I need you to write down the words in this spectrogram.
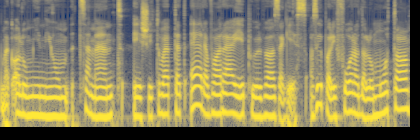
meg alumínium, cement, és így tovább. Tehát erre van ráépülve az egész. Az ipari forradalom óta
